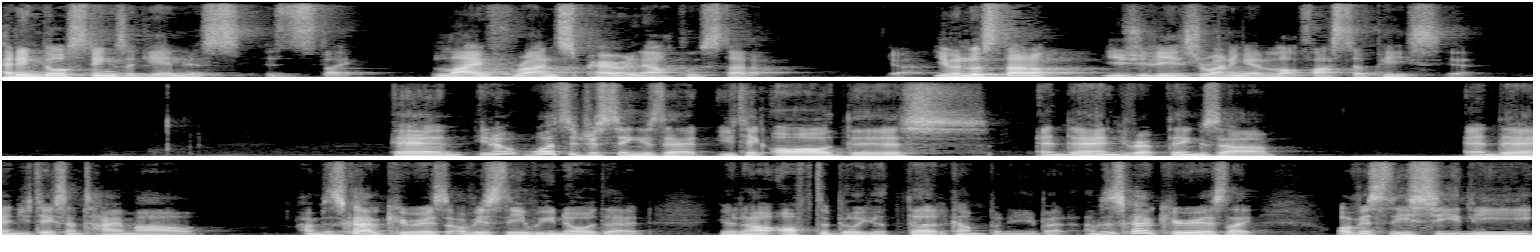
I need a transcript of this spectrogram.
I think those things again is it's like life runs parallel to startup. Yeah. Even though startup usually is running at a lot faster pace. Yeah. And you know what's interesting is that you take all this and then you wrap things up, and then you take some time out. I'm just kind of curious. Obviously, we know that you're now off to build your third company, but I'm just kind of curious. Like, obviously, Seedly,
